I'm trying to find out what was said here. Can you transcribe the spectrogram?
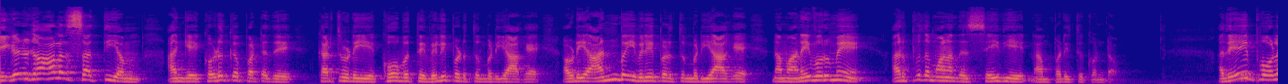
நிகழ்கால சத்தியம் அங்கே கொடுக்கப்பட்டது. கர்த்தருடைய கோபத்தை வெளிப்படுத்தும்படியாக அவருடைய அன்பை வெளிப்படுத்தும்படியாக நாம் அனைவருமே அற்புதமான அந்த செய்தியை நாம் படித்து கொண்டோம். அதே போல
